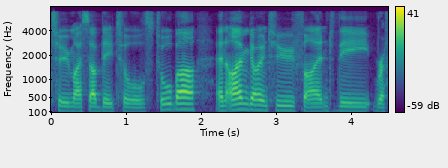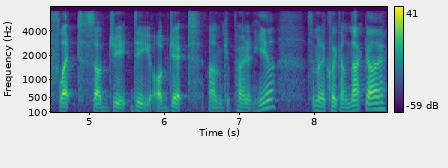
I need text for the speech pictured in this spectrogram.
to my sub-D Tools toolbar and I'm going to find the Reflect sub-D object um, component here. So I'm going to click on that guy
